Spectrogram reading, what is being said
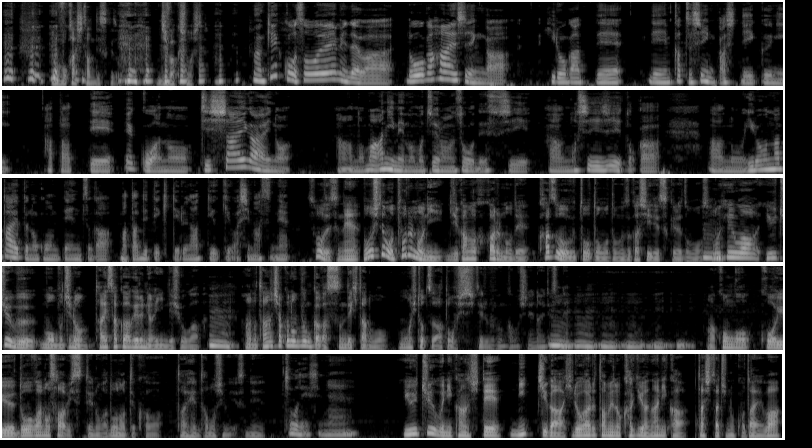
ぼかしたんですけど、自爆しました。まあ、結構そういう意味では、動画配信が広がって、で、かつ進化していくにあたって、結構あの、実写以外の、あの、まあ、アニメももちろんそうですし、あの、CG とか、あの、いろんなタイプのコンテンツがまた出てきてるなっていう気はしますね。そうですね。どうしても撮るのに時間がかかるので、数を打とうと思うと難しいですけれども、んその辺は YouTube ももちろん対策上げるにはいいんでしょうが、うん。あの短尺の文化が進んできたのももう一つ後押ししてる部分かもしれないですね。うんうんうんうんうんまあ、今後、こういう動画のサービスっていうのがどうなっていくかは大変楽しみですね。そうですね。YouTube に関して、ニッチが広がるための鍵は何か、私たちの答えは、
